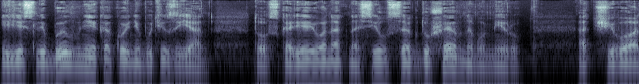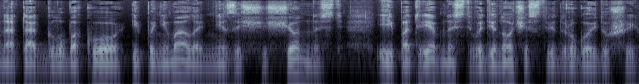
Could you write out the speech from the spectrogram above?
И если был в ней какой-нибудь изъян, то скорее он относился к душевному миру, отчего она так глубоко и понимала незащищенность и потребность в одиночестве другой души.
